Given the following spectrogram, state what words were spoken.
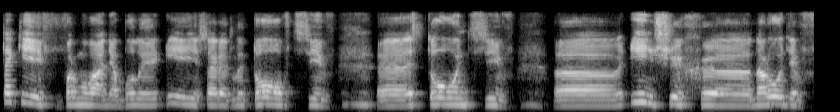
Такі формування були і серед литовців, е, естонців, е, інших е, народів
